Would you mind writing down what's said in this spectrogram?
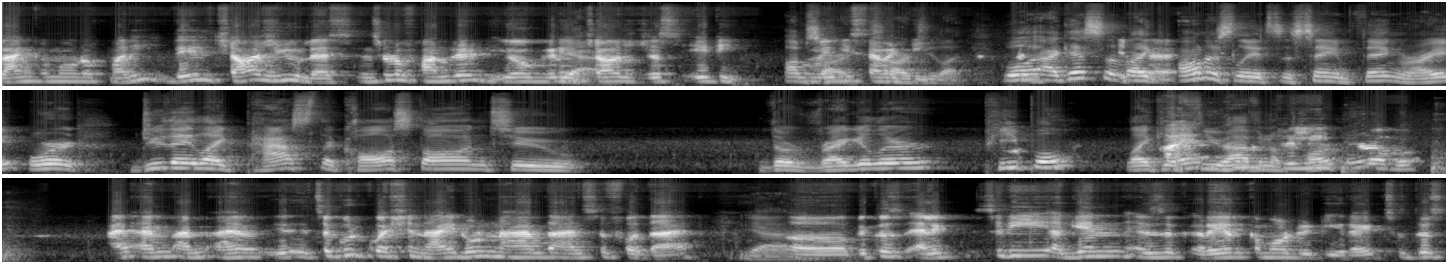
blank amount of money they'll charge you less instead of 100 you're getting Yeah. charged just 80 I'm maybe sorry, 70 charge like. Well, I guess like Yeah. honestly, it's the same thing, right? Or do they like pass the cost on to the regular people? Like if you have an really apartment? I, I'm, I'm, I, it's a good question. I don't have the answer for that Yeah. uh, because electricity again is a rare commodity, right? So this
